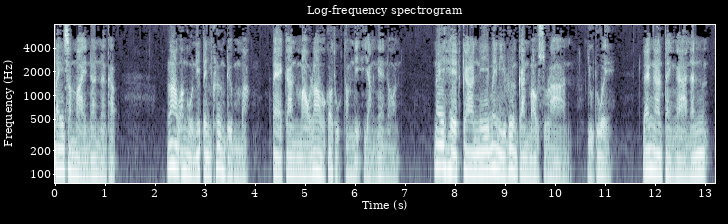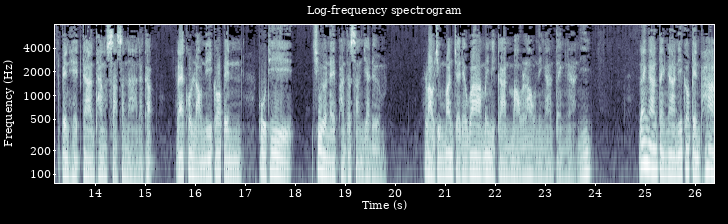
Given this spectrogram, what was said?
ในสมัยนั้นนะครับเหล้าอางุ่นนี้เป็นเครื่องดื่มหมัก แต่การเมาเหล้าก็ถูกตำหนิอย่างแน่นอน ในเหตุการณ์นี้ไม่มีเรื่องการเมาสุรานอยู่ด้วย และงานแต่งงานนั้นเป็นเหตุการณ์ทางศาสนานะครับ และคนเหล่านี้ก็เป็นผู้ที่เชื่อในพันธสัญญาเดิม เราจึงมั่นใจได้ว่าไม่มีการเมาเหล้าในงานแต่งงานนี้ และงานแต่งงานนี้ก็เป็นภาพ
